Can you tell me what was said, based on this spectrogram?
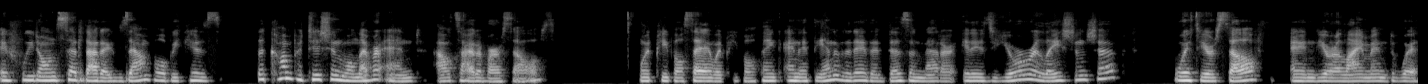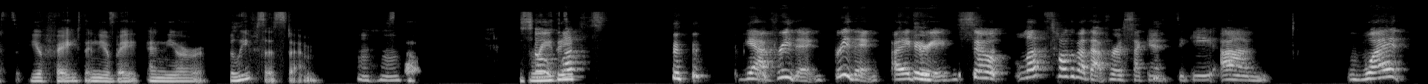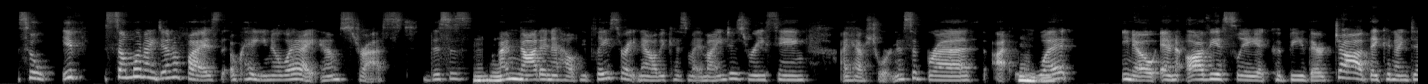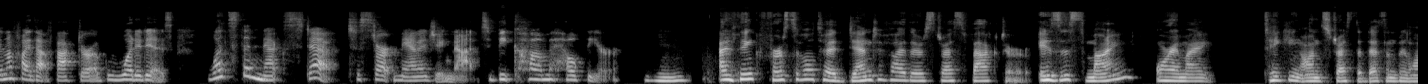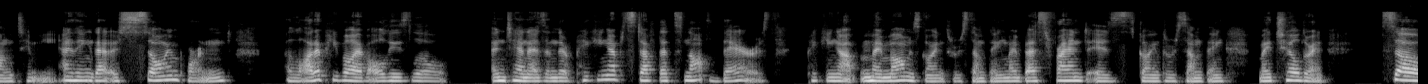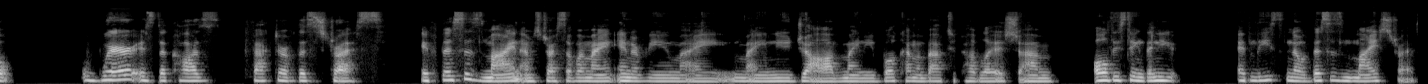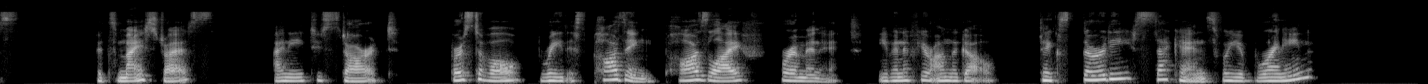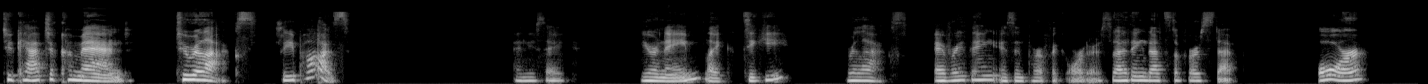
if we don't set that example because the competition will never end outside of ourselves what people say what people think and at the end of the day that doesn't matter. It is your relationship with yourself and your alignment with your faith and your ba- and your belief system. Mm-hmm. so, breathing. so yeah breathing breathing. I agree. So let's talk about that for a second Tsikki. um what so if someone identifies okay you know what? I am stressed. This is mm-hmm. i'm not in a healthy place right now because my mind is racing. I have shortness of breath. I, mm-hmm. what you know and obviously it could be their job. They can identify that factor of what it is. What's the next step to start managing that to become healthier? Mm-hmm. i think first of all to identify their stress factor. Is this mine or am i taking on stress that doesn't belong to me. I think that is so important. A lot of people have all these little antennas and they're picking up stuff that's not theirs. Picking up, my mom is going through something, my best friend is going through something, my children. So, where is the cause factor of the stress? If this is mine, I'm stressed over my interview, my my new job, my new book I'm about to publish, um, all these things. Then you at least know this is my stress. If it's my stress, I need to start. First of all, breathe is pausing, pause life for a minute, even if you're on the go. It takes 30 seconds for your brain to catch a command to relax. So you pause and you say, Your name, like Tsikki, relax. Everything is in perfect order. So I think that's the first step. Or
